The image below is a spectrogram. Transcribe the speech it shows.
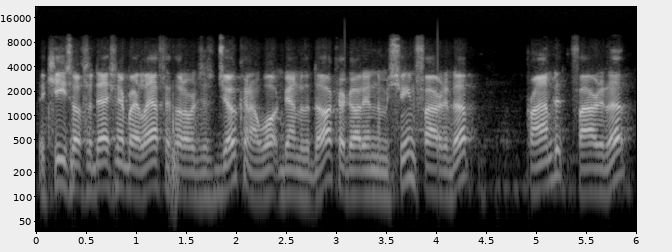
the keys off the dash, and everybody laughed. They thought I was just joking. I walked down to the dock. I got in the machine, fired it up, primed it, fired it up,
